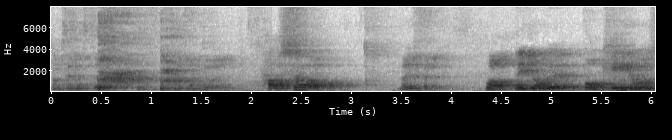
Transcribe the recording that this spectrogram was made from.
de senaste 150 åren. How so? Varför? Well, they know that volcanoes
